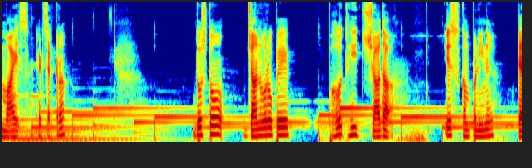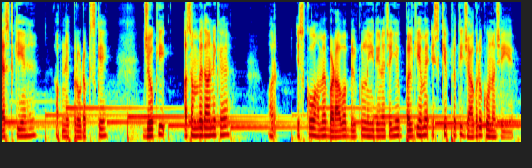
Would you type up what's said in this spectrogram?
माइस एट्सेट्रा दोस्तों, जानवरों पे बहुत ही ज़्यादा इस कंपनी ने टेस्ट किए हैं अपने प्रोडक्ट्स के, जो कि असंवैधानिक है और इसको हमें बढ़ावा बिल्कुल नहीं देना चाहिए, बल्कि हमें इसके प्रति जागरूक होना चाहिए।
